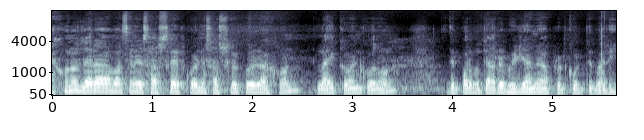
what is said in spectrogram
এখনও যারা আমার চ্যানেল সাবস্ক্রাইব করেন, সাবস্ক্রাইব করে রাখুন, লাইক, কমেন্ট করুন। যাতে পরবর্তী আরও ভিডিও আমি আপলোড করতে পারি।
